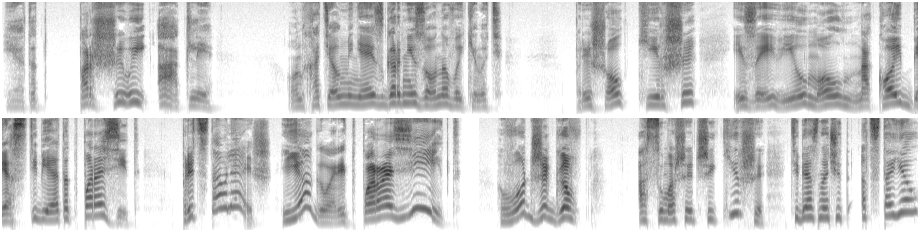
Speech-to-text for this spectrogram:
И этот паршивый Атли! Он хотел меня из гарнизона выкинуть. Пришел Кирши и заявил, мол, на кой без тебе этот паразит? Представляешь, я, говорит, паразит! Вот же гов... А сумасшедший Кирши тебя, значит, отстоял?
